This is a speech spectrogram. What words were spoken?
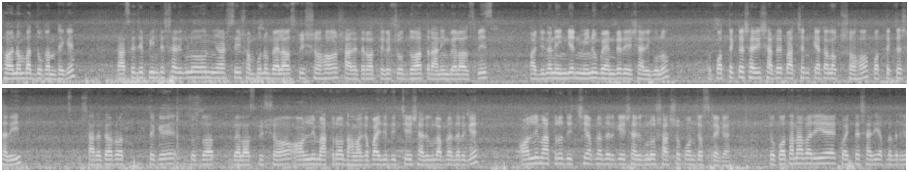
ছয় নম্বর দোকান থেকে। আজকে যে প্রিন্টের শাড়িগুলো নিয়ে আসছি, সম্পূর্ণ ব্লাউজ পিস সহ, সাড়ে তেরো হাত থেকে চোদ্দ হাত running blouse piece original Indian Minu ব্র্যান্ডের এই শাড়িগুলো। তো প্রত্যেকটা শাড়ির সাথে পাচ্ছেন ক্যাটালগ সহ, প্রত্যেকটা শাড়ি সাড়ে তেরো থেকে চোদ্দ হাত ব্লাউজ পিস সহ অনলি মাত্র ধামাকা পাইজে দিচ্ছি এই শাড়িগুলো আপনাদেরকে। অনলি মাত্র দিচ্ছি আপনাদেরকে এই শাড়িগুলো সাতশো পঞ্চাশ টাকা। তো কথা না বাড়িয়ে কয়েকটা শাড়ি আপনাদেরকে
